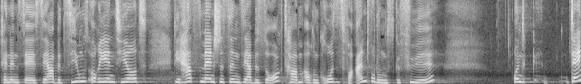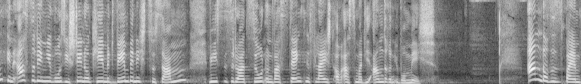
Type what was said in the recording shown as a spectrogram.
tendenziell sehr beziehungsorientiert. Die Herzmenschen sind sehr besorgt, haben auch ein großes Verantwortungsgefühl und denken in erster Linie, wo sie stehen, okay, mit wem bin ich zusammen, wie ist die Situation und was denken vielleicht auch erstmal die anderen über mich. Anders ist es beim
